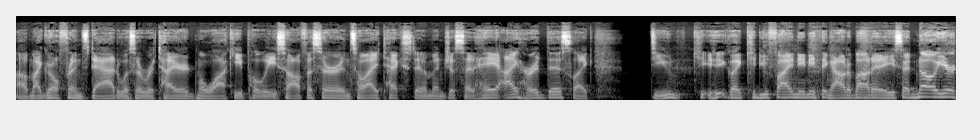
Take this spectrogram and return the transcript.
Uh, my girlfriend's dad was a retired Milwaukee police officer, and so I texted him and just said, "Hey, I heard this. Like, do you like can you find anything out about it? He said no you're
